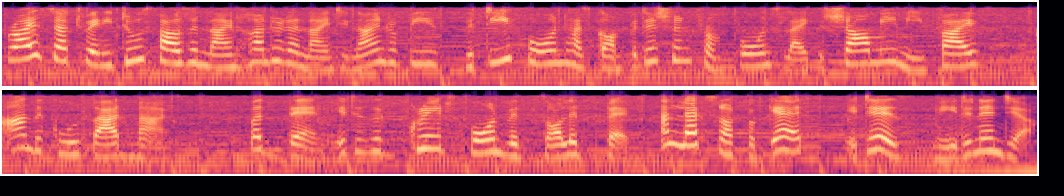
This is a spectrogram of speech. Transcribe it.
Priced at 22,999 rupees, the T-phone has competition from phones like the Xiaomi Mi 5 and the Coolpad Max. But then, it is a great phone with solid specs. And let's not forget, it is made in India.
